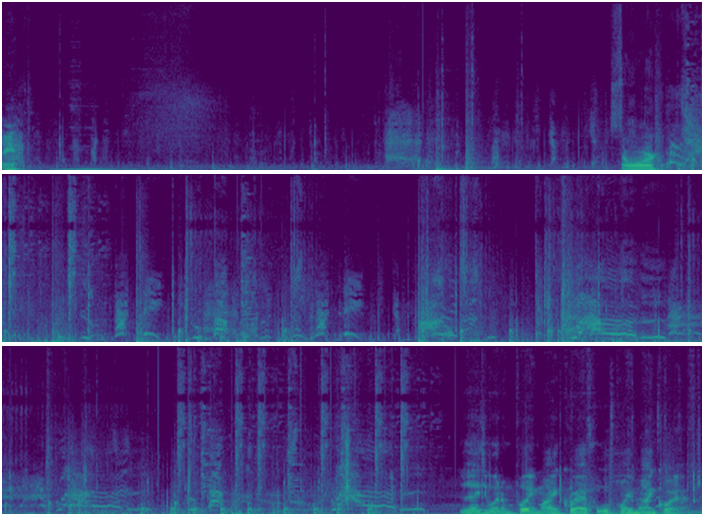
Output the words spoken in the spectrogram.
Damn. Sword. You guys want to play Minecraft? We'll play Minecraft.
